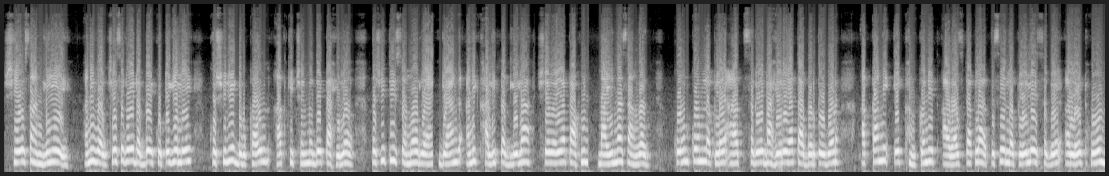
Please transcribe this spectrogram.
शेव सांडलीये. आणि वरचे सगळे डबे कुठे गेले? खुशीने ढोकावून आत किचनमध्ये पाहिलं तशी ती समोर गँग आणि खाली पडलेला शेवया पाहून माईना सांगत कोण कोण लपलंय आत? सगळे बाहेर या ताबडतोबड. अक्काने एक खणखणीत आवाज टाकला तसे लपलेले सगळे अलर्ट होऊन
